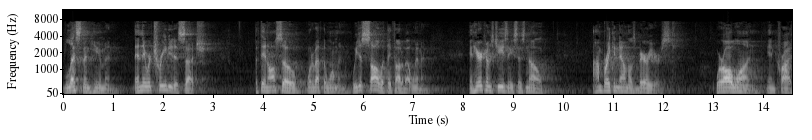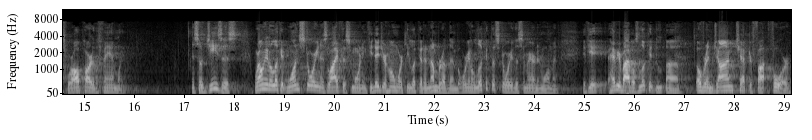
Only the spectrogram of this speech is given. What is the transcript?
less than human and they were treated as such. But then also, what about the woman? We just saw what they thought about women. And here comes Jesus and he says, No, I'm breaking down those barriers. We're all one in Christ, we're all part of the family. And so, Jesus, we're only going to look at one story in his life this morning. If you did your homework, you looked at a number of them, but we're going to look at the story of the Samaritan woman. If you have your Bibles, look at uh, over in John chapter 4,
